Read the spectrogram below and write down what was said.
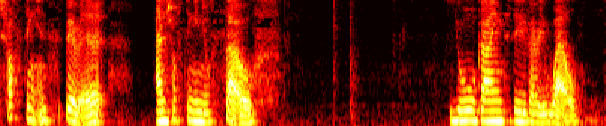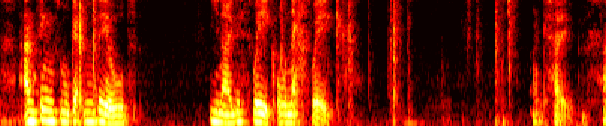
trusting in spirit and trusting in yourself, you're going to do very well and things will get revealed, you know, this week or next week. Okay, so...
